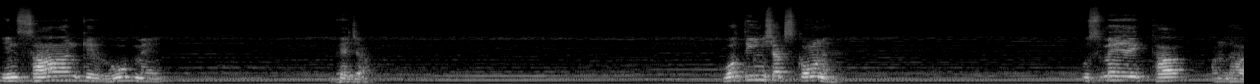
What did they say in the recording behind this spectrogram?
انسان کے روپ میں بھیجا۔ وہ تین شخص کون ہیں؟ اس میں ایک تھا اندھا،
